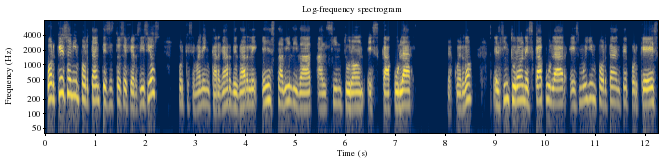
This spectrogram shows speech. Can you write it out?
¿Por qué son importantes estos ejercicios? Porque se van a encargar de darle estabilidad al cinturón escapular. ¿De acuerdo? El cinturón escapular es muy importante porque es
